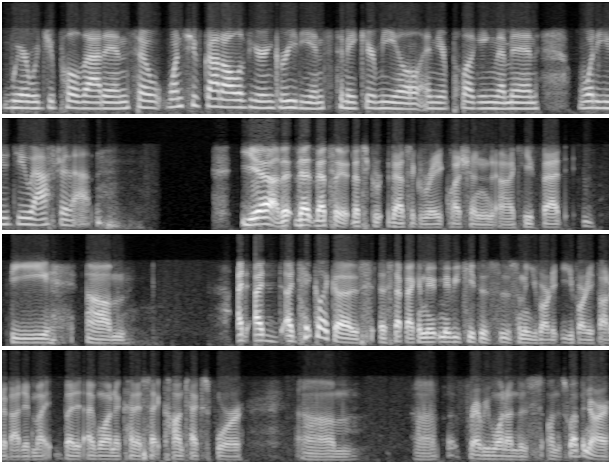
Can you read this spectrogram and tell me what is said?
where would you pull that in? So once you've got all of your ingredients to make your meal and you're plugging them in, what do you do after that? Yeah, that, that, that's a that's that's a great question, uh, Keith. That the um, I'd, I'd, I'd, take like a, a, step back, and maybe Keith, this is something you've already you've already thought about it, but I want to kind of set context for um, for everyone on this on this webinar.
